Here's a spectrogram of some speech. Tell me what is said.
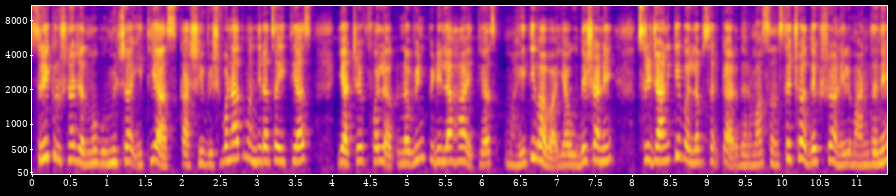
श्रीकृष्ण जन्मभूमीचा इतिहास काशी विश्वनाथ मंदिराचा इतिहास याचे फलक नवीन पिढीला हा इतिहास माहिती व्हावा या उद्देशाने श्री जानकी वल्लभ सरकार धर्मा संस्थेचे अध्यक्ष अनिल मानधने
